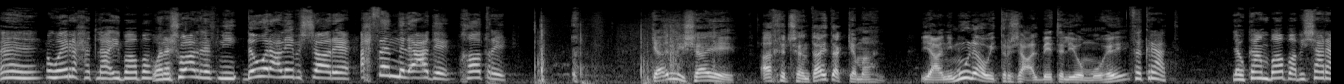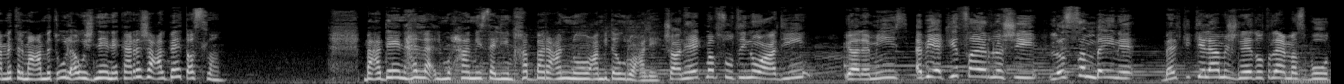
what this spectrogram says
إيه وين رح تلاقي بابا؟ وأنا شو عرفني؟ دور عليه بالشارع أحسن من القعدة. بخاطري كأني شايف اخذ شنطايتك كمان. يعني مو ناوي ترجع على البيت اليوم مو هيك؟ فكرات لو كان بابا بالشارع مثل ما عم تقول أو جنينة كان رجع على البيت أصلا. بعدين هلأ المحامي سليم خبر عنه وعم يدوروا عليه. شان هيك مبسوطين وقاعدين؟ يا لميس أبي أكيد صاير له شيء القصة مبينة. بلكي كلام جنيد وطلع مزبوط.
